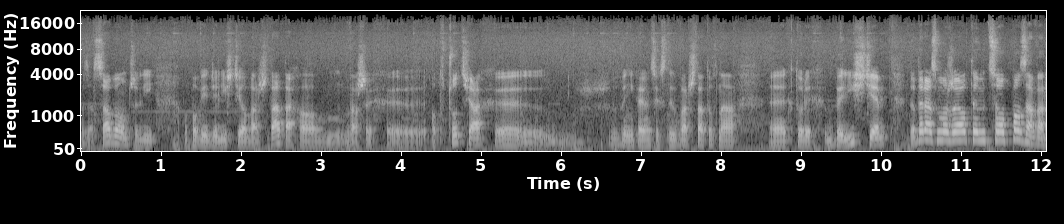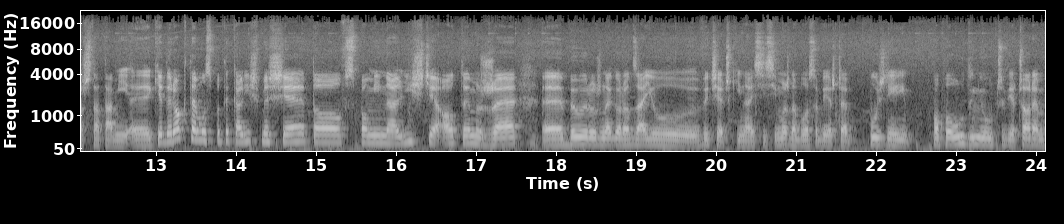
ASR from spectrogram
za sobą, czyli opowiedzieliście o warsztatach, o waszych y, odczuciach y, wynikających z tych warsztatów, na y, których byliście, to teraz może o tym, co poza warsztatami. Kiedy rok temu spotykaliśmy się, to wspominaliście o tym, że były różnego rodzaju wycieczki na ICC. Można było sobie jeszcze później po południu czy wieczorem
